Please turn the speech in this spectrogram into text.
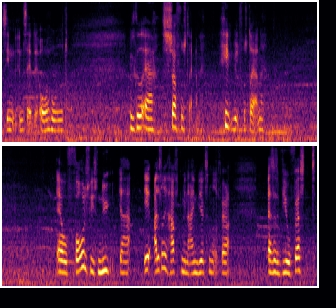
sine ansatte overhovedet. Hvilket er så frustrerende. Helt vildt frustrerende. Jeg er jo forholdsvis ny. Jeg har e- aldrig haft min egen virksomhed før. Altså, vi er jo først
